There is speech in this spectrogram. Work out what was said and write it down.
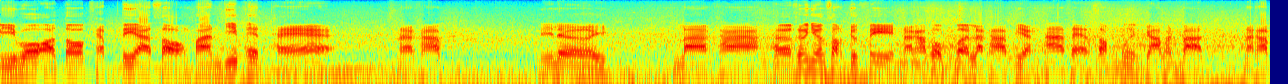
r e v o Auto Captia 2021 แท้นะครับ นี่เลย ราคา เออเครื่องยนต์ 2.4 นะครับผม เปิดราคาเพียง 529,000 บาท นะครับ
